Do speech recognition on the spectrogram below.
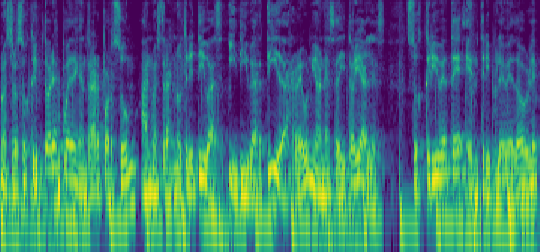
Nuestros suscriptores pueden entrar por Zoom a nuestras nutritivas y divertidas reuniones editoriales. Suscríbete en www.jugo.pe.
